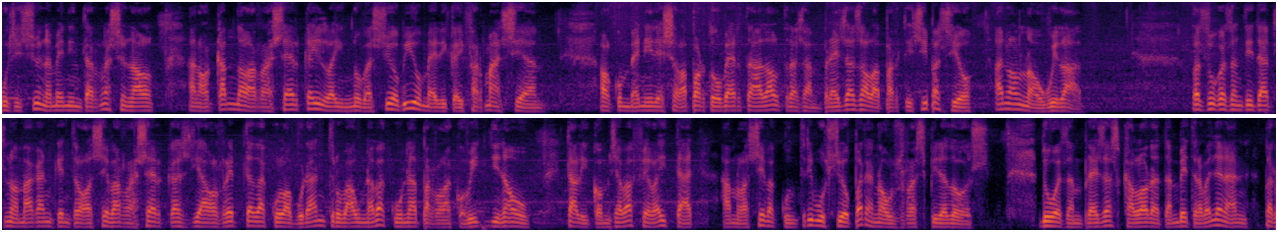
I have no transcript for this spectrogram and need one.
posicionament internacional en el camp de la recerca i la innovació biomèdica i farmàcia. El conveni deixa la porta oberta a d'altres empreses a la participació en el nou WILAB. Les dues entitats no amaguen que entre les seves recerques hi ha el repte de col·laborar en trobar una vacuna per a la Covid-19, tal i com ja va fer l'AITAT amb la seva contribució per a nous respiradors. Dues empreses que alhora també treballaran per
